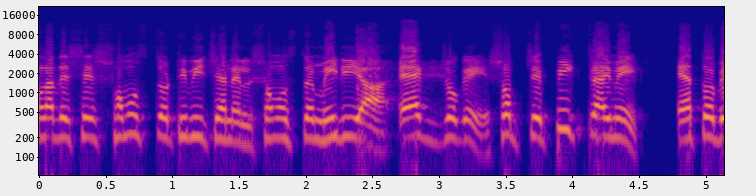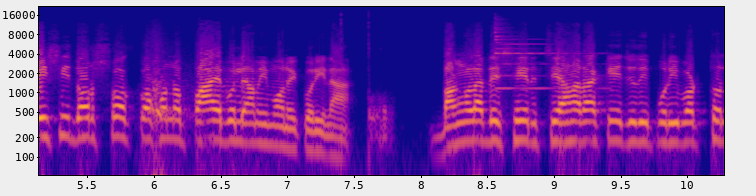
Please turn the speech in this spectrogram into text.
বাংলাদেশের সমস্ত টিভি চ্যানেল, সমস্ত মিডিয়া একযোগে সবচেয়ে পিক টাইমে এত বেশি দর্শক কখনো পায় বলে আমি মনে করি না। বাংলাদেশের চেহারাকে যদি পরিবর্তন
